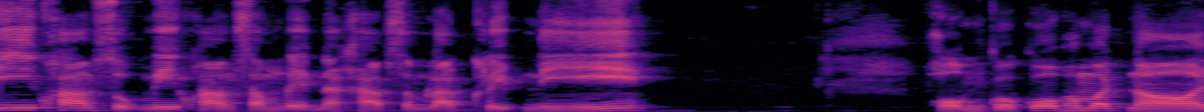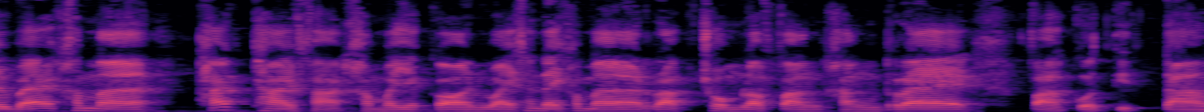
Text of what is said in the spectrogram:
มีความสุขมีความสำเร็จนะครับสำหรับคลิปนี้ ผมโกโก้พมดน้อย แวะเข้ามาทักทายฝากคำพยากรณ์ไว้ท่านใดเข้ามารับชมรับฟังครั้งแรก ฝากกดติดตาม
